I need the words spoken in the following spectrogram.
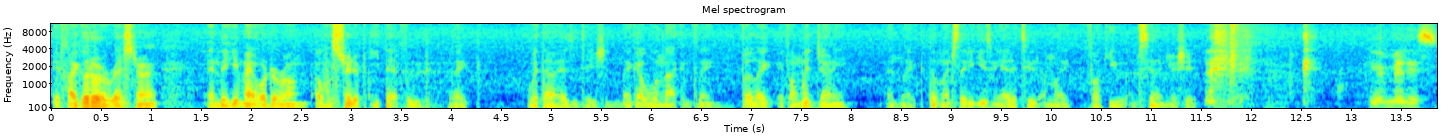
if I go to a restaurant and they get my order wrong, I will straight up eat that food, like, without hesitation. Like, I will not complain. But like, if I'm with Johnny and like the lunch lady gives me attitude, I'm like, fuck you, I'm stealing your shit. You're a menace.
